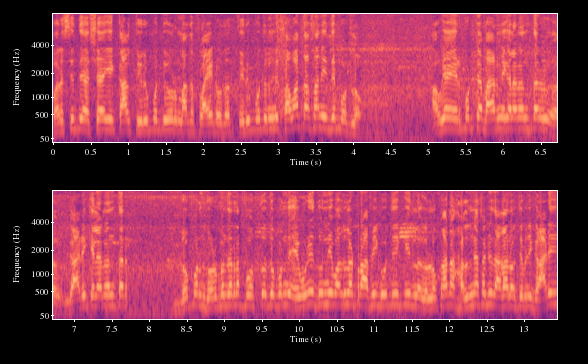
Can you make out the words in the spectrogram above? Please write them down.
परिस्थिती अशी आहे की काल तिरुपतीवरून माझं फ्लाईट होतं. तिरुपतीवरून मी सव्वा तासाने इथे पोहोचलो. अवघ्या एअरपोर्टच्या बाहेर निघाल्यानंतर गाडी केल्यानंतर जोपर्यंत घोडबंदरला पोहोचतो तोपर्यंत एवढी दोन्ही बाजूला ट्रॅफिक होती की ल- लोकांना हलण्यासाठी जागा नव्हती. म्हणजे गाडी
